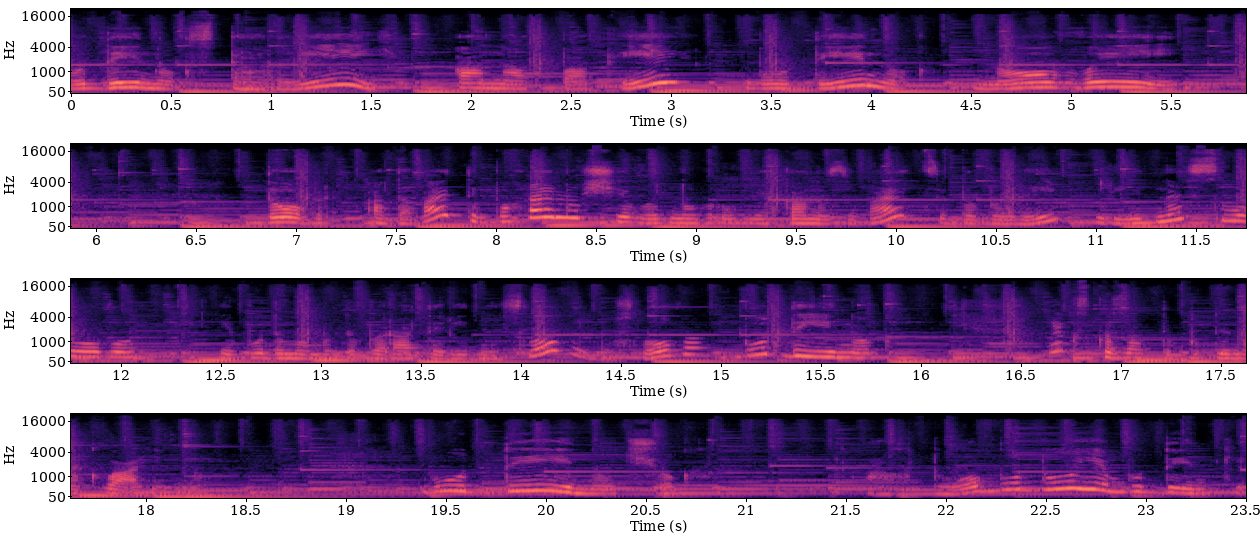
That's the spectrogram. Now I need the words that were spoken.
Будинок старий, а навпаки будинок новий. Добре, а давайте пограємо ще в одну гру, яка називається Добери рідне слово. І будемо ми добирати рідне слово до слова будинок. Як сказати будинок лагідно? Будиночок. А хто будує будинки?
